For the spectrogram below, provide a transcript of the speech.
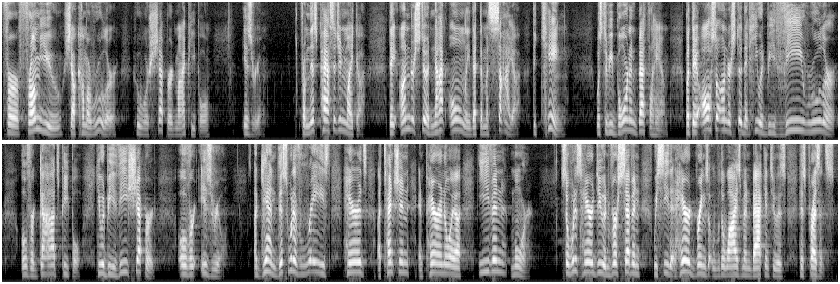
For from you shall come a ruler who will shepherd my people, Israel. From this passage in Micah, they understood not only that the Messiah, the king, was to be born in Bethlehem, but they also understood that he would be the ruler over God's people. He would be the shepherd over Israel. Again, this would have raised Herod's attention and paranoia even more. So, what does Herod do? In verse 7, we see that Herod brings the wise men back into his, his presence.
